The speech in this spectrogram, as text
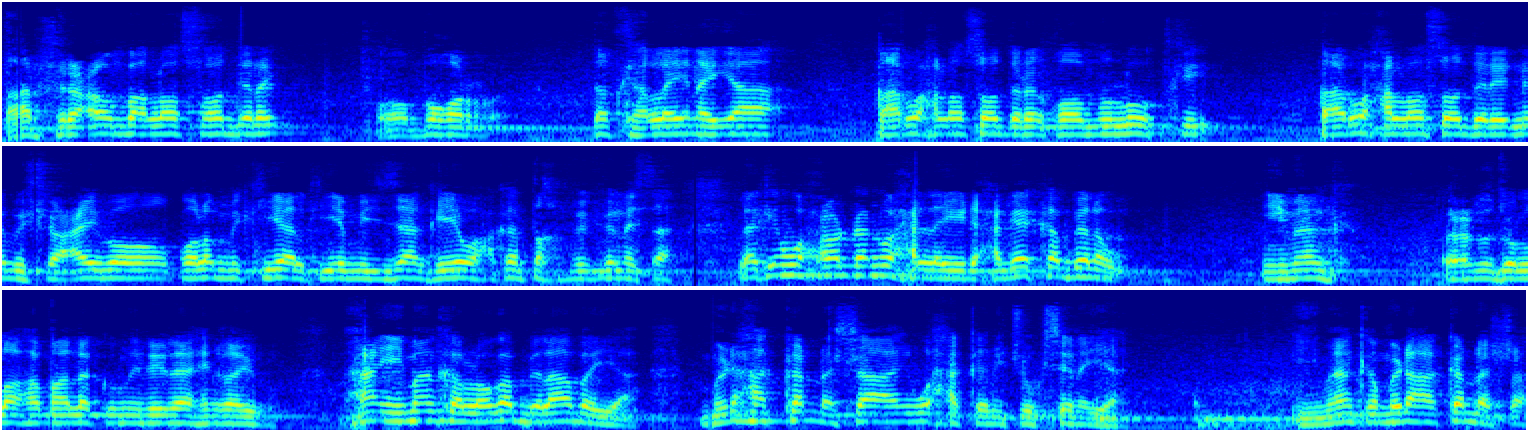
Qaar fircoon baa loo soo diray oo boqor dadka laynayaa qaar waxaa loo soo diray qoomuluudkii qaar waxaa loo soo diray nebi shucayb oo qolo mikiyaalka iyo miisaanka iyo wax ka takhfiifinaysa. Laakiin wax oo dhan waxa la yidhi xaggee ka bilow iimaanka. Ucbud ullaha maa lakum min ilaahin hayru maxaa iimaanka looga bilaabayaa midhaha ka dhashaa in waxa kani joogsanayaan iimaanka midhaha ka dhasha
